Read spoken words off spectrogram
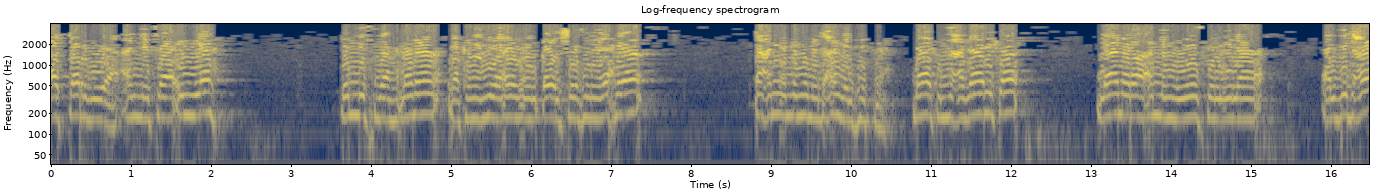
التربية النسائية بالنسبة لنا وكما هو أيضا قول شيخنا يحيى يعني أنه مدعاة للفتنة. لكن مع ذلك لا نرى أنه يوصل إلى البدعة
